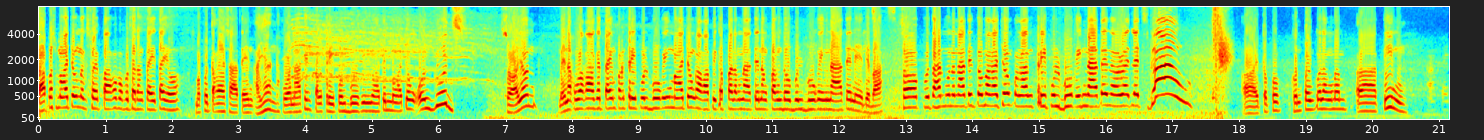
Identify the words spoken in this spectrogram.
Tapos mga chong, nag-swipe pa ako papunta ng Taytay oh. Mapunta kaya sa atin. Ayan, nakuha natin pang triple booking natin mga chong. All goods. So ayun, may nakuha kagad tayong pang triple booking mga chong. Kakapick up pa lang natin ng pang double booking natin eh, ba? So puntahan muna natin to mga chong, pang triple booking natin. Alright, let's go! Ah, ito po, confirm ko lang ma'am, ah, tin. Okay.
